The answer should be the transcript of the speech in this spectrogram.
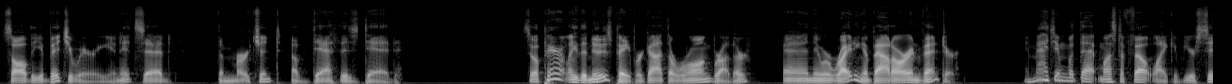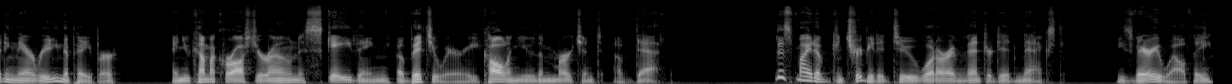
saw the obituary, and it said, The merchant of death is dead. So apparently the newspaper got the wrong brother, and they were writing about our inventor. Imagine what that must have felt like if you're sitting there reading the paper and you come across your own scathing obituary calling you the merchant of death. This might have contributed to what our inventor did next. He's very wealthy.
